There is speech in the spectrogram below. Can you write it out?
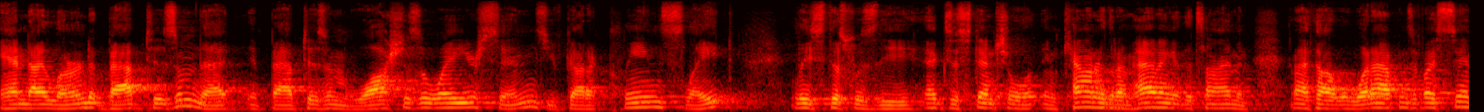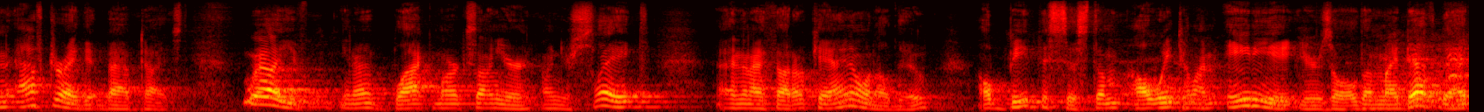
And I learned at baptism that baptism washes away your sins, you've got a clean slate. At least this was the existential encounter that I'm having at the time. And, and I thought, well, what happens if I sin after I get baptized? Well, you've, you know, black marks on your, on your slate. And then I thought, okay, I know what I'll do. I'll beat the system. I'll wait till I'm 88 years old on my deathbed,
